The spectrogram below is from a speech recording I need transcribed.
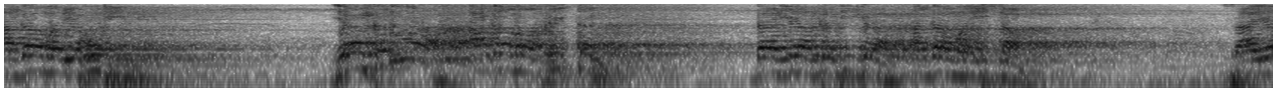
agama Yahudi. Yang kedua agama Kristen. Dan yang ketiga agama Islam. Saya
